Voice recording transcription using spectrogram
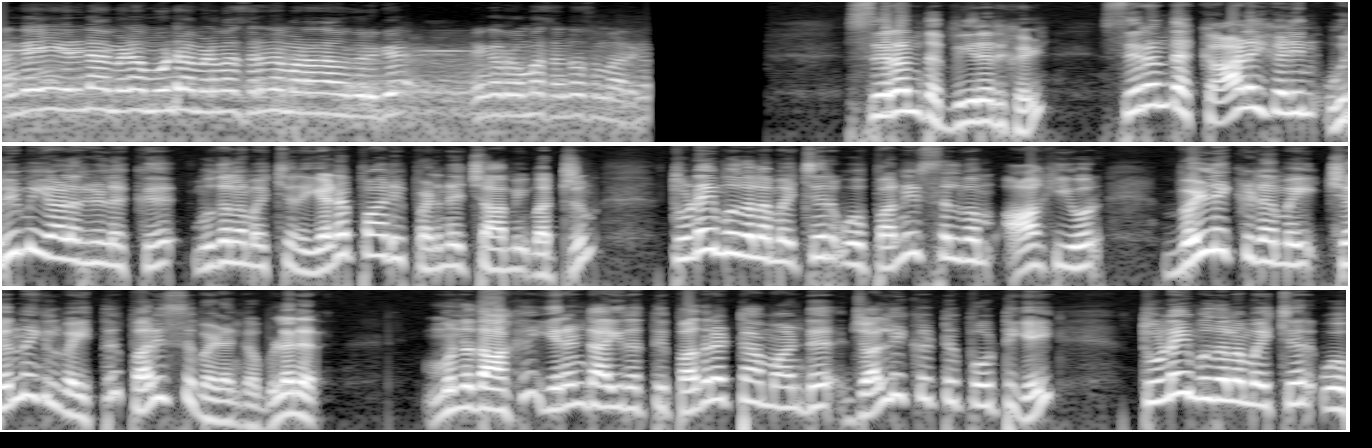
அங்கேயும் இரண்டாம் இடம் மூன்றாம் இடமா சிறந்த மாடா தான் வந்திருக்கு. எங்களுக்கு ரொம்ப சந்தோஷமா இருக்கு. சிறந்த வீரர்கள் சிறந்த காளைகளின் உரிமையாளர்களுக்கு முதலமைச்சர் எடப்பாடி பழனிசாமி மற்றும் துணை முதலமைச்சர் ஓ பன்னீர்செல்வம் ஆகியோர் வெள்ளிக்கிழமை சென்னையில் வைத்து பரிசு வழங்க உள்ளனர். முன்னதாக இரண்டாயிரத்து பதினெட்டாம் ஆண்டு ஜல்லிக்கட்டு போட்டியை துணை முதலமைச்சர் ஓ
